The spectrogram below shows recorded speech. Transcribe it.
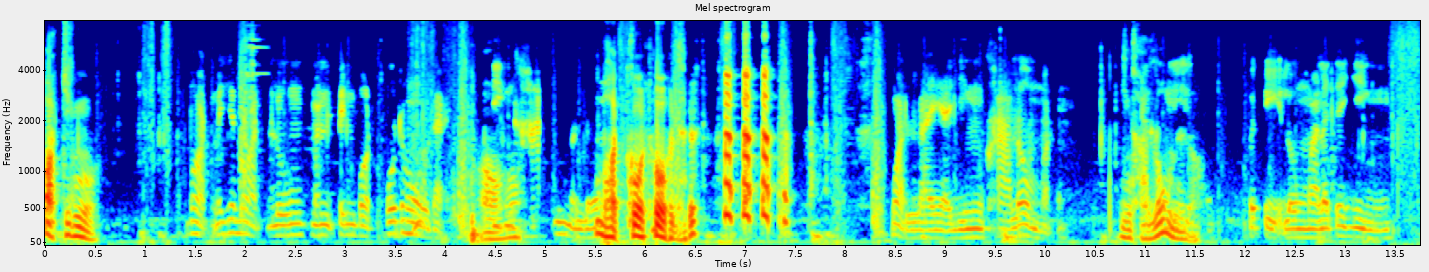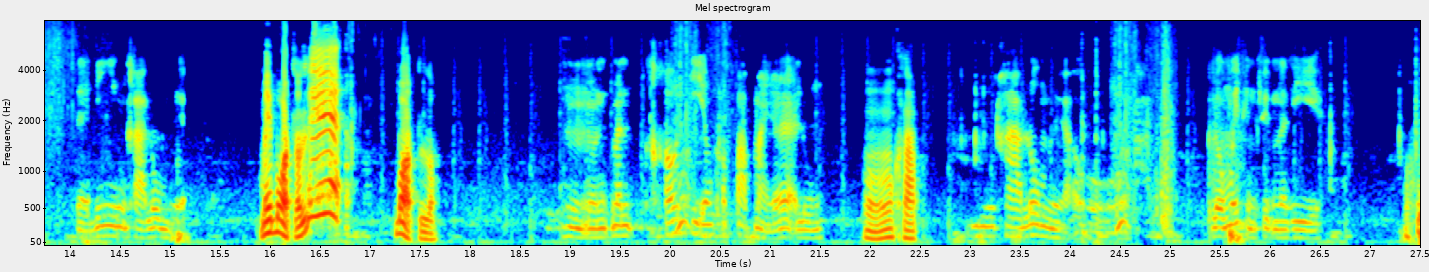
บอดจริงเหรอบอดไม่ใช่บอดลุงมันเป็นบอดโคตรโหดอะอ๋อยิงคาที่เหมือนเลยบอดโคตรโหดบอดอะไรอะยิงคาล่มอะยิงขาล่มเลยเหรอปกติลงมาแล้วจะยิง แต่นี่ยิงคาล่มเลยอะไม่บอดแล้วแหละบอดเหรอ อืมมันมันเขาเจียมเขาปรับใหม่แล้วแหละลุงอ๋อครับยิงคาล่มเลยอะโอ้โหลงไม่ถึงสิบนาทีโอ้โห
